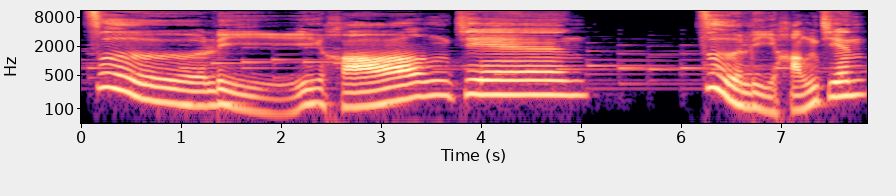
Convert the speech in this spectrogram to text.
字里行间，字里行间。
